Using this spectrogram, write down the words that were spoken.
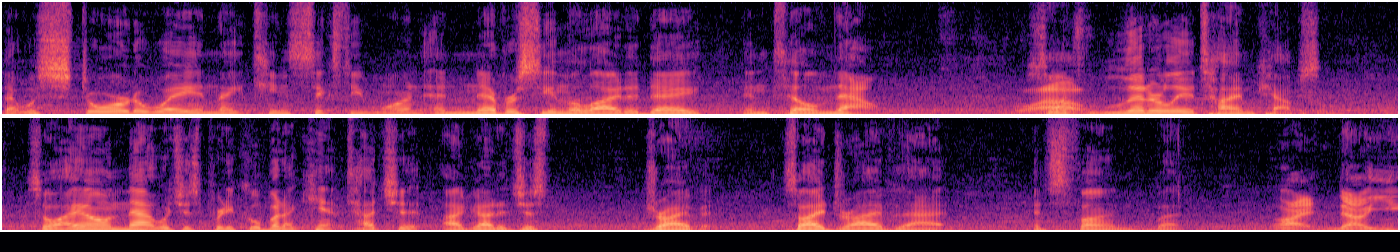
that was stored away in 1961 and never seen the light of day until now. Wow. So it's literally a time capsule. So I own that, which is pretty cool, but I can't touch it. I got to just drive it. So I drive that. It's fun, but All right, now you,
